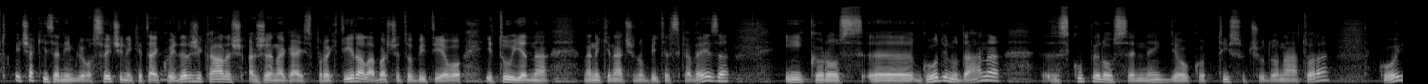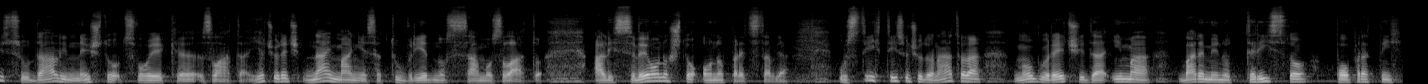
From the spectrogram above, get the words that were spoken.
To je čak i zanimljivo. Svećenik je taj koji drži kaleš, a žena ga je isprojektirala. Baš će to biti i tu jedna na neki način obiteljska veza. I kroz e, godinu dana skupilo se negdje oko tisuću donatora koji su dali nešto od svojeg e, zlata. Ja ću reći najmanje sa tu vrijednost samo zlato, ali sve ono što ono predstavlja. Uz tih tisuću donatora mogu reći da ima barem jedno 300 popratnih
